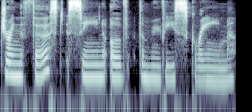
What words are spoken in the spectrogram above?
during the first scene of the movie Scream?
